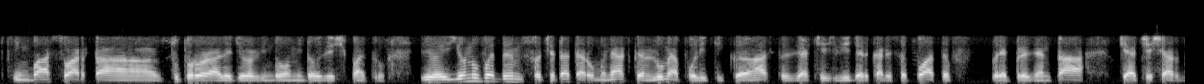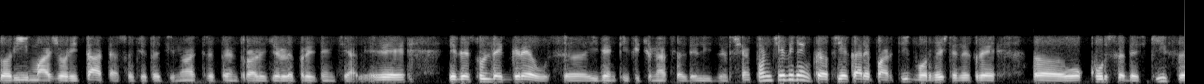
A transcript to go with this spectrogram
schimba soarta tuturor alegerilor din 2024. Eu nu văd în societatea românească, în lumea politică, astăzi acești lideri care să poată reprezenta ceea ce și-ar dori majoritatea societății noastre pentru alegerile prezidențiale. E, e destul de greu să identifici un astfel de lider. Și atunci, evident că fiecare partid vorbește despre uh, o cursă deschisă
